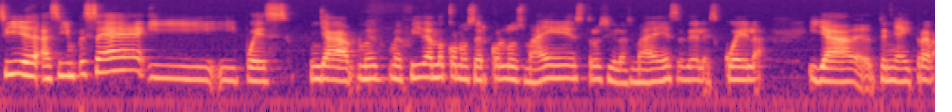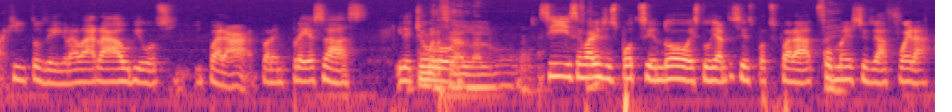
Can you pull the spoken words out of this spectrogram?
sí, así empecé y, y pues ya me, me fui dando a conocer con los maestros y las maestras de la escuela y ya tenía ahí trabajitos de grabar audios y, y para, para empresas y de hecho Comercial, algo. sí hice varios spots siendo estudiantes y spots para Sí. comercios de afuera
